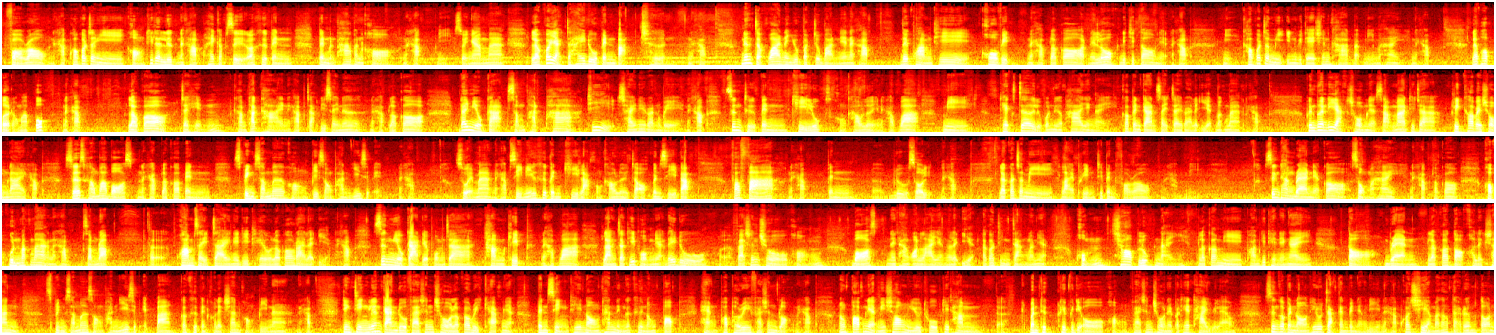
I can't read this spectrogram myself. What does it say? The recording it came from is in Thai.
floral นะครับเขาก็จะมีของที่ระลึกนะครับ ให้กับสื่อก็คือเป็นเป็นเหมือนผ้าพันคอนะครับนี่สวยงามมาก แล้วก็อยากจะให้ดูเป็นบัตรเชิญนะครับ เนื่องจากว่าในยุคปัจจุบันเนี่ยนะครับ ด้วยความที่โควิดนะครับ แล้วก็ในโลกดิจิตอลเนี่ยนะครับ นี่เขาก็จะมี invitation card แบบนี้มาให้นะครับ แล้วพอเปิดออกมาปุ๊บนะครับ เราก็จะเห็นคำทักทายนะครับจากดีไซเนอร์นะครับ แล้วก็ได้มีโอกาสสัมผัสผ้าที่ใช้ในรันเวย์นะครับ ซึ่งถือเป็น key look ของเขาเลยนะครับ ว่ามี texture หรือว่าเนื้อผ้ายังไง ก็เป็นการใส่ใจรายละเอียดมากๆนะครับเพื่อนๆที่อยากชมเนี่ยสามารถที่จะคลิกเข้าไปชมได้ครับเซิร์ชคำว่า Boss นะครับแล้วก็เป็น Spring Summer ของปี 2021 นะครับ สวยมากนะครับ สีนี้ก็คือเป็นคีย์หลักของเขาเลย จะออกเป็นสีแบบฟ้าๆนะครับ เป็น blue solid นะครับ แล้วก็จะมีลายพรินท์ที่เป็น floral นะครับนี่ ซึ่งทางแบรนด์เนี่ยก็ส่งมาให้นะครับ แล้วก็ขอบคุณมาก ๆ นะครับสำหรับความใส่ใจในดีเทลแล้วก็รายละเอียดนะครับ ซึ่งมีโอกาสเดี๋ยวผมจะทำคลิปนะครับว่าหลังจากที่ผมเนี่ยได้ดูแฟชั่นโชว์ของ บอสในทางออนไลน์อย่างละเอียด แล้วก็จริงจังแล้วเนี่ยผมชอบลุคไหน แล้วก็มีความคิดเห็นยังไงต่อแบรนด์ แล้วก็ต่อคอลเลกชัน Spring Summer 2021 บ้าง ก็คือเป็นคอลเลกชันของปีหน้านะครับ จริงๆ เรื่องการดูแฟชั่นโชว์แล้วก็รีแคปเนี่ย เป็นสิ่งที่น้องท่านหนึ่งก็คือน้องป๊อป แห่ง Poppery Fashion Blog นะครับ น้องป๊อปเนี่ยมีช่อง YouTube ที่ทำบันทึกคลิปวิดีโอของแฟชั่นโชว์ในประเทศไทยอยู่แล้ว ซึ่งก็เป็นน้องที่รู้จักกันเป็นอย่างดีนะครับ ก็เชียร์มาตั้งแต่เริ่มต้น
